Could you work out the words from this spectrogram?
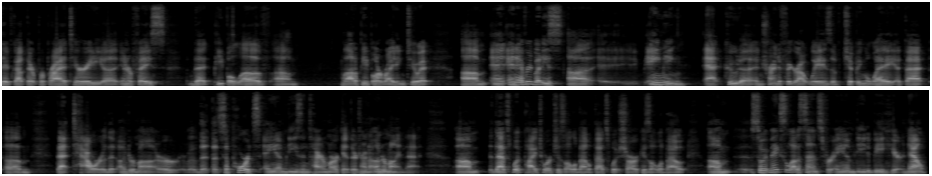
They've got their proprietary uh, interface that people love. Um, a lot of people are writing to it, and, and, everybody's uh, aiming at CUDA and trying to figure out ways of chipping away at that um, that tower that undermine or that, that supports AMD's entire market. They're trying to undermine that. Um, that's what PyTorch is all about. That's what Shark is all about. Um, so it makes a lot of sense for AMD to be here. Now,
